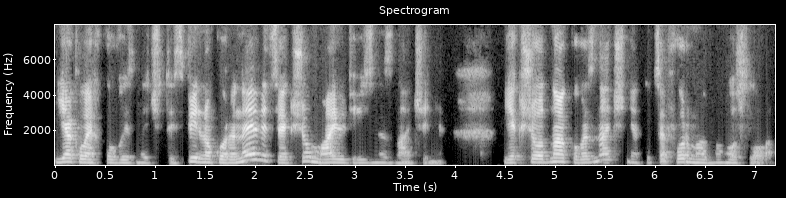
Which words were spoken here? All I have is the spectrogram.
як легко визначити спільнокореневі, це якщо мають різне значення. Якщо однакове значення, то це форми одного слова.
